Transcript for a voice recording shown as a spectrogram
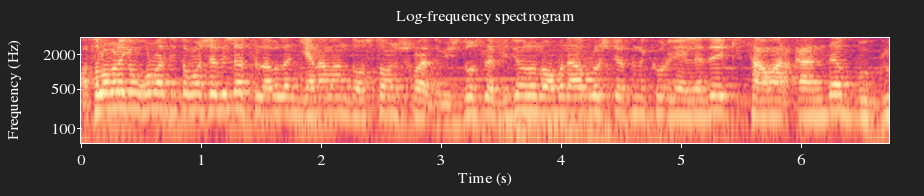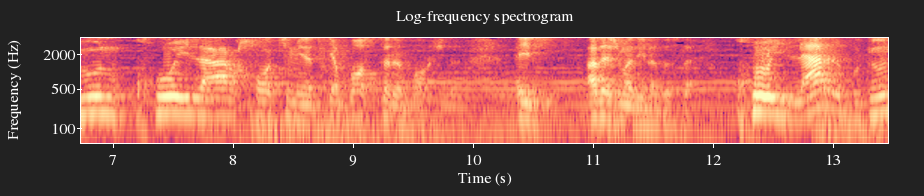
assalomu alaykum hurmatli tomoshabinlar. Sizlar bilan yana man doston shuhratovich. Do'stlar videoni nomini обложкасini ko'rganlardek samarqandda bugun qo'ylar hokimiyatga bostirib borishdi. Adashmadinglar do'stlar. Qo'ylar bugun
